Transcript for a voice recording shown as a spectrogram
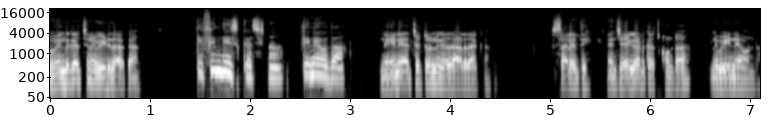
నువ్వెందుకు వచ్చిన వీడి దాకా? టిఫిన్ తీసుకొచ్చిన. తినేవుదా? నేనే వచ్చేటోని కదా ఆడదాకా సరే తి, నేను చేయగడకచ్చుకుంటా నువ్వు వీడినే ఉండు.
